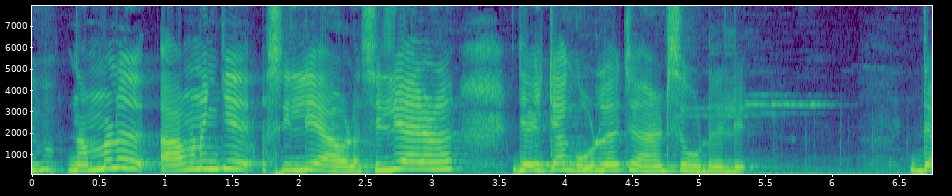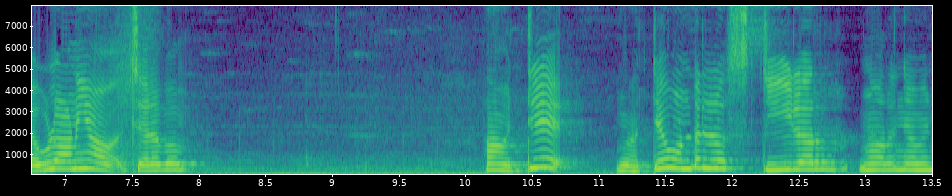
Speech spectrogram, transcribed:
ഇവ നമ്മൾ ആവണമെങ്കിൽ സില്ലി ആവുള്ളൂ സില്ലി ആരാണ് ജയിക്കാൻ കൂടുതൽ ചാൻസ് കൂടുതൽ ഡെവിളാണെങ്കിൽ ചിലപ്പം ആ മറ്റേ മറ്റേ ഉണ്ടല്ലോ സ്റ്റീലർ എന്ന് പറഞ്ഞവൻ.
